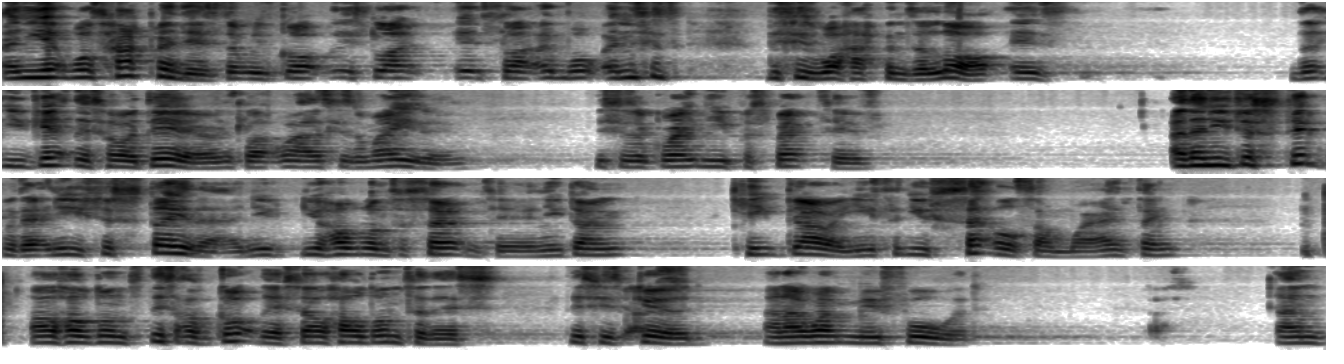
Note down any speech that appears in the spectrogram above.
and yet what's happened is that we've got it's like it's like and this is this is what happens a lot is that you get this idea and it's like, wow, this is amazing. This is a great new perspective. And then you just stick with it and you just stay there and you, you hold on to certainty and you don't keep going. You think you settle somewhere and think, I'll hold on to this. I've got this. I'll hold on to this. This is yes. good, and I won't move forward. Yes. And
